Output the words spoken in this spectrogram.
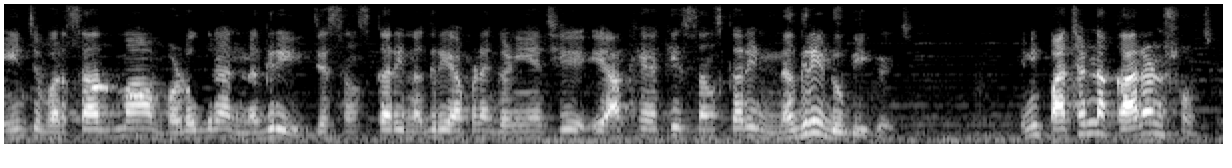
ઇંચ વરસાદમાં વડોદરા નગરી, જે સંસ્કારી નગરી આપણે ગણીએ છીએ, એ આખે આખી સંસ્કારી નગરી ડૂબી ગઈ છે. એની પાછળના કારણ શું છે?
